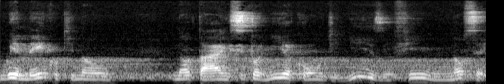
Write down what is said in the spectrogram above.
o elenco que não não está em sintonia com o Diniz, enfim, não sei.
